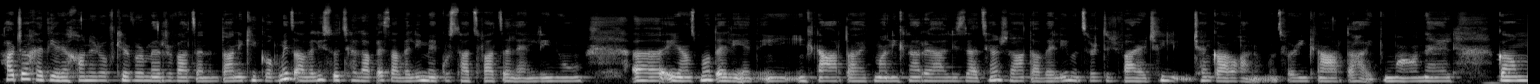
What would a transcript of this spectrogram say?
Հաճախ այդ երեխաները, ովքեր որ մերժված են ընտանիքի կողմից, ավելի սոցիալապես ավելի մեկուսացված են լինում։ Իրանց մոտ էլի այդ ինքնաարտահայտման, ինքնարեալիզացիան շատ ավելի ոնց որ դժվար է, չեն կարողանում ոնց որ ինքնաարտահայտում անել կամ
